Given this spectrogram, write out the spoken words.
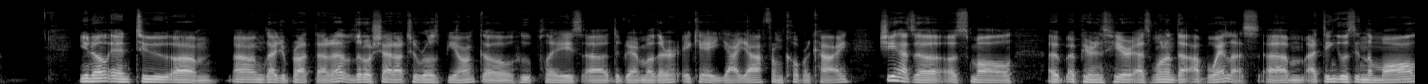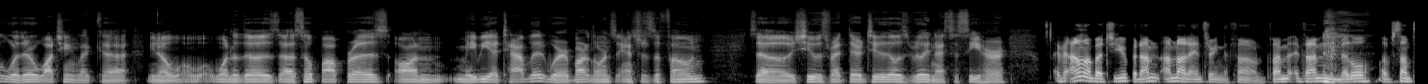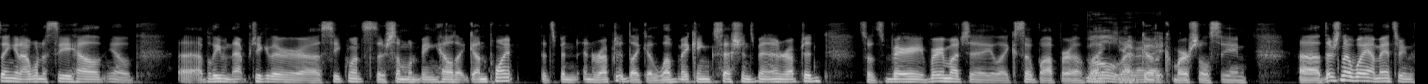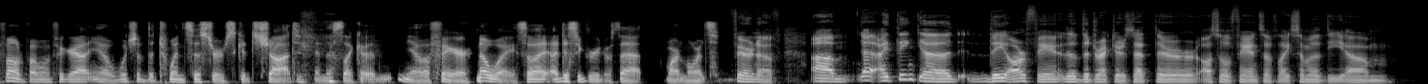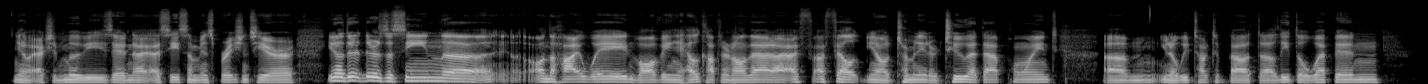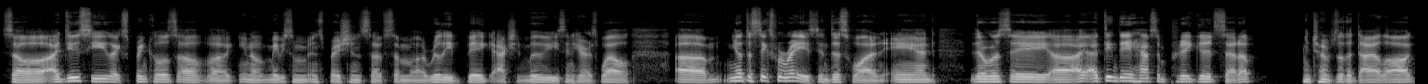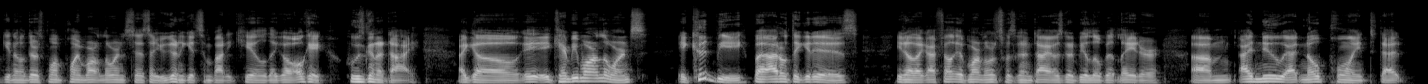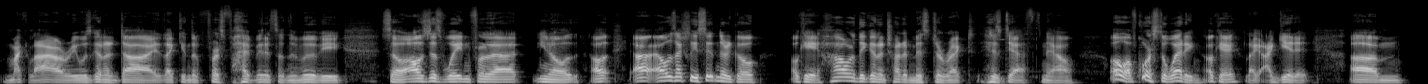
You know, and to um, I'm glad you brought that up. A little shout out to Rose Bianco, who plays uh, the grandmother, aka Yaya from Cobra Kai. She has a, a small uh, appearance here as one of the abuelas. Um, I think it was in the mall where they're watching like uh, you know one of those uh, soap operas on maybe a tablet where Martin Lawrence answers the phone. So she was right there too. That was really nice to see her. I don't know about you, but I'm I'm not answering the phone. If I'm if I'm in the middle of something and I want to see how you know, uh, I believe in that particular uh, sequence, there's someone being held at gunpoint that's been interrupted, like a lovemaking session's been interrupted. So it's very very much a like soap opera, like Oh, you right, know, right, go right. to commercial scene. Uh, there's no way I'm answering the phone if I want to figure out, you know, which of the twin sisters gets shot in this like a you know affair. No way. So I, I disagreed with that, Martin Lawrence. Fair enough. Um, I think uh, they are fan the, the directors that they're also fans of like some of the um, you know action movies, and I, I see some inspirations here. You know, there, there's a scene uh, on the highway involving a helicopter and all that. I, I felt you know Terminator Two at that point. Um, you know, we've talked about uh, Lethal Weapon. So I do see like sprinkles of uh, you know maybe some inspirations of some uh, really big action movies in here as well. Um, you know the stakes were raised in this one, and there was a uh, I, I think they have some pretty good setup in terms of the dialogue. You know, there's one point Martin Lawrence says that you're going to get somebody killed. I go, okay, who's going to die? I go, it, it can't be Martin Lawrence. It could be, but I don't think it is. You know, like I felt if Martin Lawrence was going to die, it was going to be a little bit later. Um, I knew at no point that Mike Lowrey was going to die, like in the first five minutes of the movie. So I was just waiting for that. You know, I, I was actually sitting there go, okay, how are they going to try to misdirect his death now? Oh, of course, the wedding. Okay, like I get it. Um,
